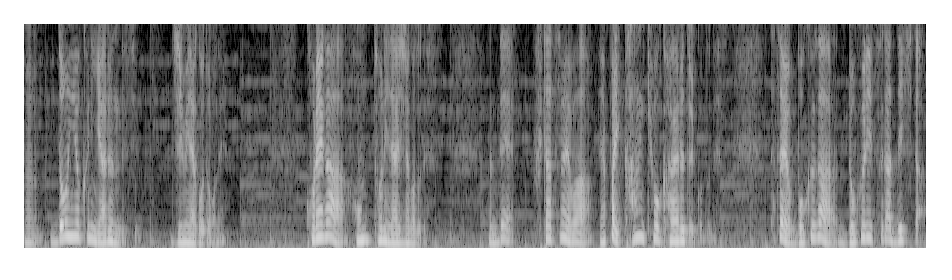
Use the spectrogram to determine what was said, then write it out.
うん。貪欲にやるんですよ。地味なことをね。これが本当に大事なことです。で、二つ目は、やっぱり環境を変えるということです。例えば僕が独立ができた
